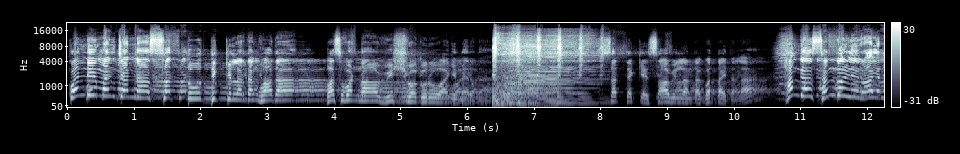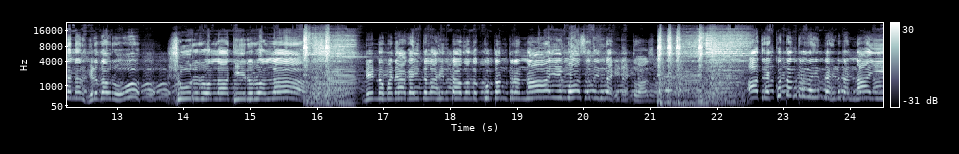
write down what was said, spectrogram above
ಕೊಂಡಿ ಮಂಚಣ್ಣ ಸತ್ತು ದಿಕ್ಕಿಲ್ಲದಂಗ ಹೋದ ಬಸವಣ್ಣ ವಿಶ್ವಗುರುವಾಗಿ ಮೆರೆದ. ಸತ್ಯಕ್ಕೆ ಸಾವಿಲ್ಲ ಅಂತ ಗೊತ್ತಾಯ್ತಲ್ಲ? ಹಂಗ ಸಂಗೊಳ್ಳಿ ರಾಯಣ್ಣನ ಹಿಡಿದವರು ಶೂರರು ಅಲ್ಲ, ಧೀರರು ಅಲ್ಲ. ನಿನ್ನ ಮನ್ಯಾಗ ಐತಲ್ಲ ಇಂಥದೊಂದು ಕುತಂತ್ರ ನಾಯಿ ಮೋಸದಿಂದ ಹಿಡಿತು. ಆದ್ರೆ ಕುತಂತ್ರದಿಂದ ಹಿಡಿದ ನಾಯಿ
